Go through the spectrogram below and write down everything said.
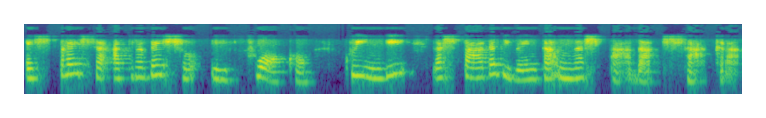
espressa attraverso il fuoco, quindi la spada diventa una spada sacra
